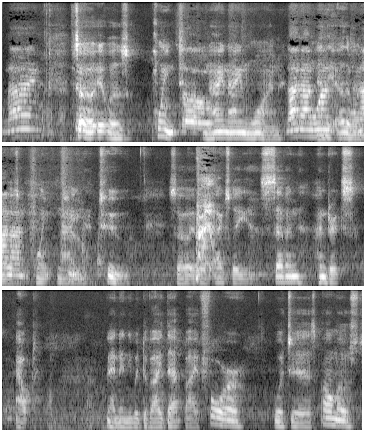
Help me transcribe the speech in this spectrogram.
nine. So it was point So nine nine one, nine nine and the other one nine was nine. point nine two. So it was actually seven hundredths out, and then you would divide that by four, which is almost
